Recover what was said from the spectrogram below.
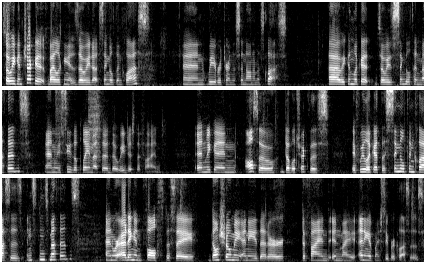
So we can check it by looking at zoe.singleton class, and we return this anonymous class. Uh, we can look at Zoe's singleton methods, and we see the play method that we just defined. And we can also double check this. If we look at the singleton class's instance methods, and we're adding in false to say, don't show me any that are defined in my any of my superclasses.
